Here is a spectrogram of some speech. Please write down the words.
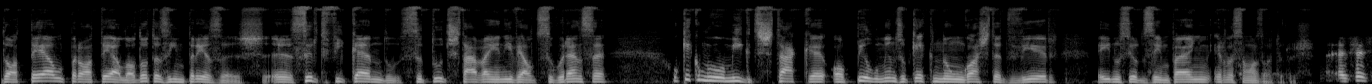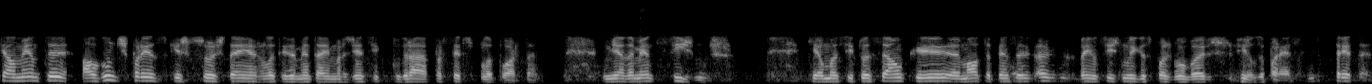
De hotel para hotel ou de outras empresas, uh, certificando se tudo está bem nível de segurança, o que é que o meu amigo destaca, ou pelo menos o que é que não gosta de ver aí no seu desempenho em relação aos outros? Essencialmente, algum desprezo que as pessoas têm relativamente à emergência que poderá aparecer-lhes pela porta, nomeadamente sismos, que é uma situação que a malta pensa, ah, bem, um sismo liga-se para os bombeiros e eles aparecem. Treta.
